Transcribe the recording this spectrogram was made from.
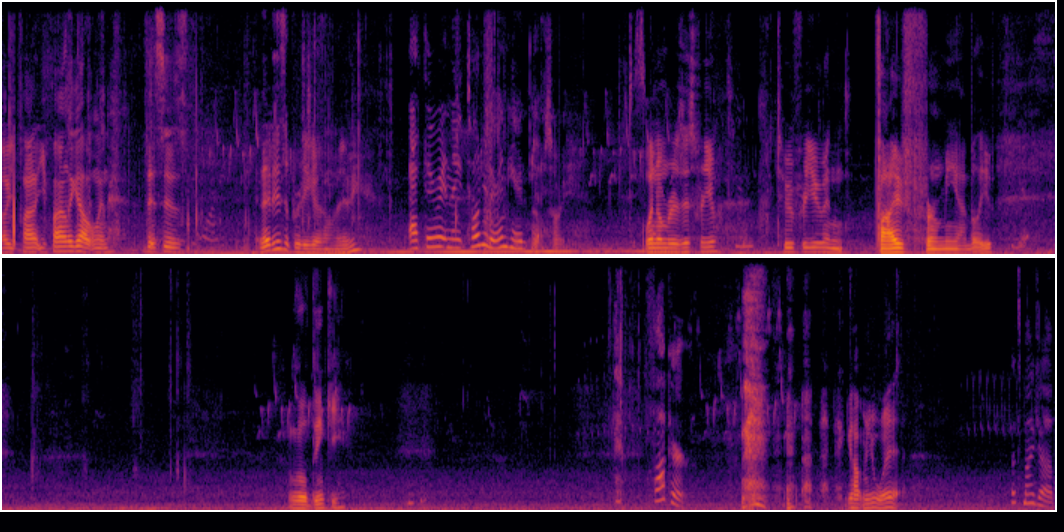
Oh, you finally, you finally got one. This is, that is a pretty good one, baby. I threw it and they told you they're in here. Oh, sorry. What number is this for you? Two for you and five for me, I believe. A little dinky. Fucker. it got me wet. That's my job.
